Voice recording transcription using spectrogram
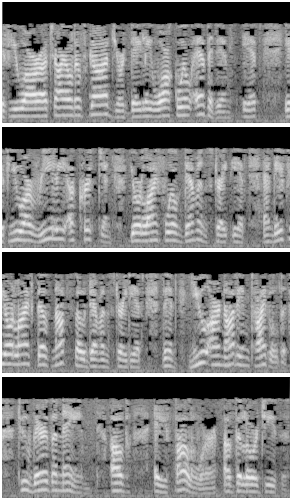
If you are a child of God, your daily walk will evidence it. If you are really a Christian, your life will demonstrate it. And if your life does not so demonstrate it, then you are not entitled to bear the name of a follower of the Lord Jesus.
